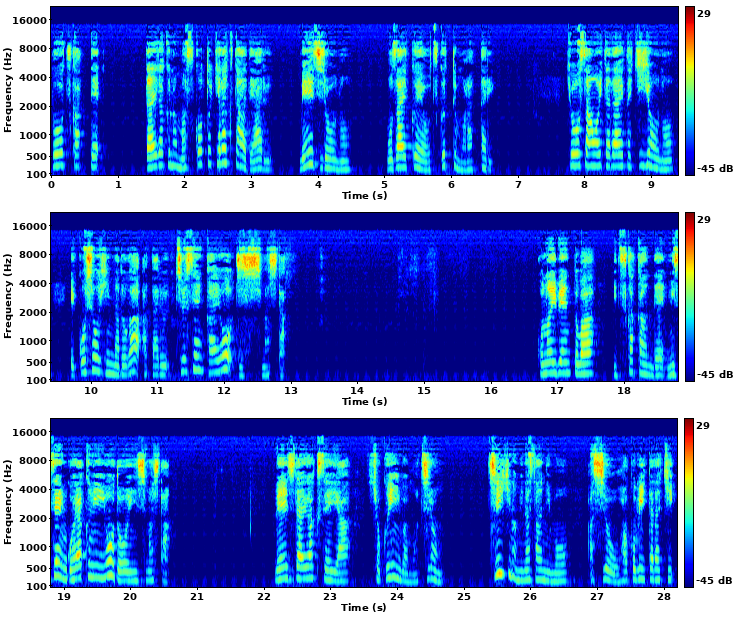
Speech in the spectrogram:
プを使って、大学のマスコットキャラクターである明治郎のモザイク絵を作ってもらったり、協賛をいただいた企業のエコ商品などが当たる抽選会を実施しました。このイベントは5日間で2500人を動員しました。明治大学生や職員はもちろん、地域の皆さんにも足をお運びいただき、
